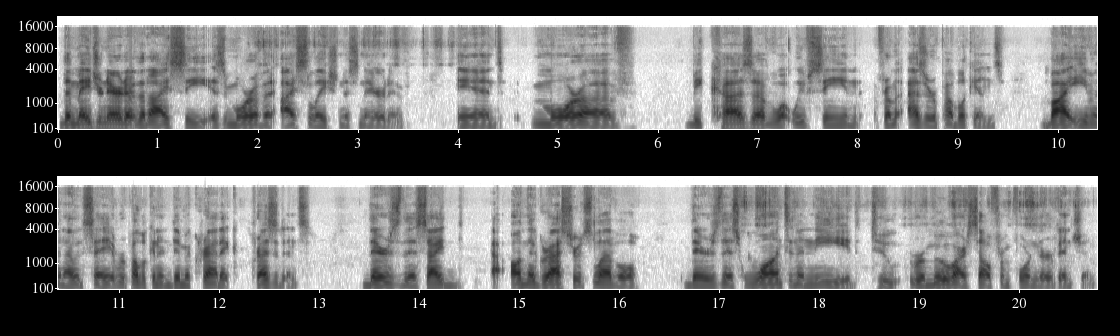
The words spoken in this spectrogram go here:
the major narrative that I see is more of an isolationist narrative and more of because of what we've seen from as Republicans by even I would say Republican and Democratic presidents, there's this I on the grassroots level, there's this want and a need to remove ourselves from foreign intervention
